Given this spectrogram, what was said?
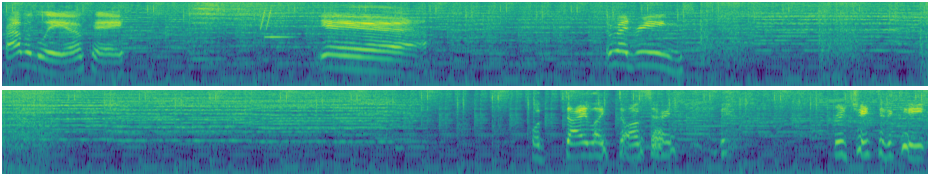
Probably, okay. Yeah! The Red Wings! We'll die like dogs, sorry. Retreat to the keep.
